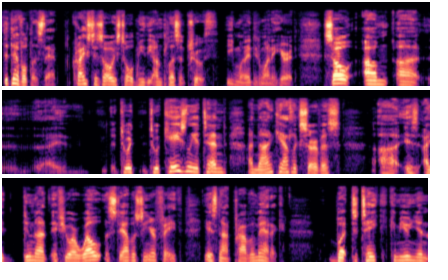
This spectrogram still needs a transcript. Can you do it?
The devil does that. Christ has always told me the unpleasant truth, even when I didn't want to hear it. So, um, uh, to to occasionally attend a non-Catholic service uh, is I do not, if you are well established in your faith, is not problematic. But to take communion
